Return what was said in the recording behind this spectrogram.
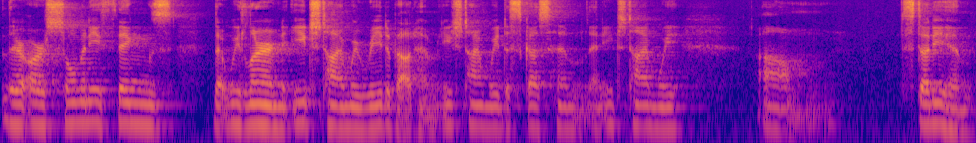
there are so many things that we learn each time we read about him, each time we discuss him, and each time we um, study him.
